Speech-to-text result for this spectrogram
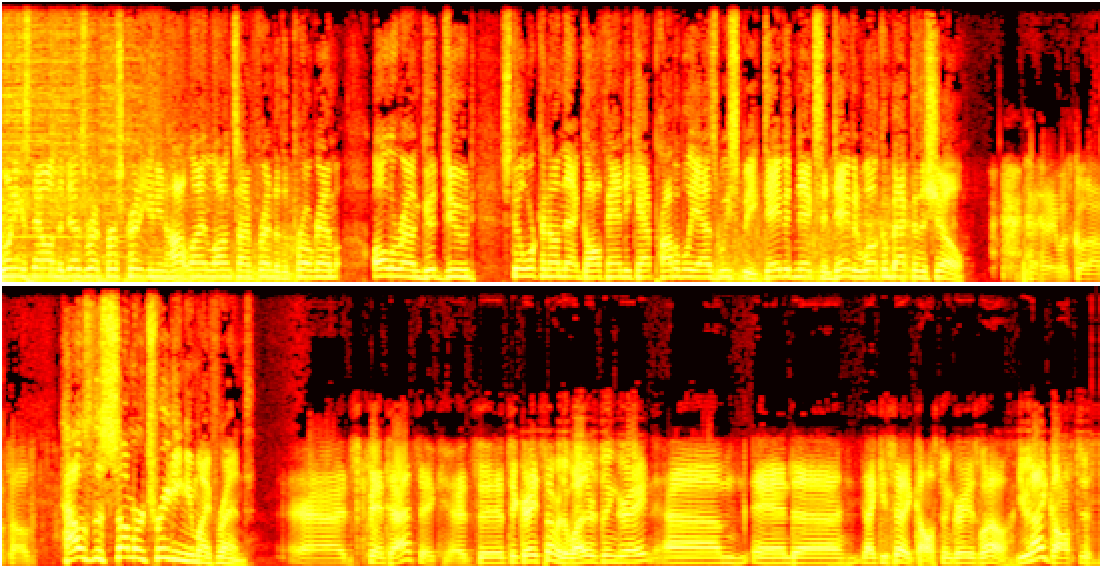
Joining us now on the Deseret First Credit Union Hotline, longtime friend of the program, all around good dude, still working on that golf handicap, probably as we speak. David Nixon. David, welcome back to the show. Hey, what's going on, fellas? How's the summer treating you, my friend? Uh, it's fantastic. It's a, it's a great summer. The weather's been great, um, and uh, like you said, golf's been great as well. You and I golfed just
